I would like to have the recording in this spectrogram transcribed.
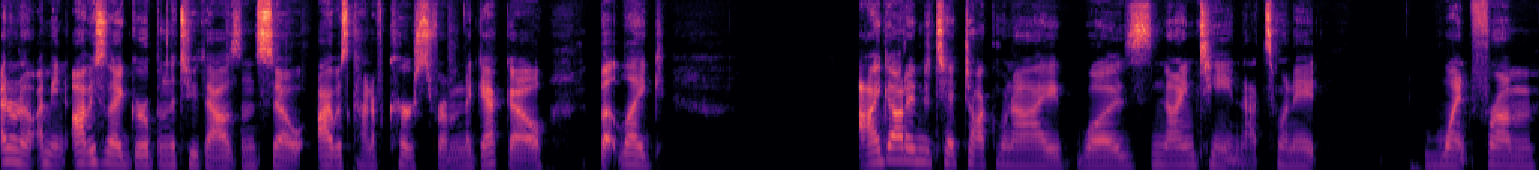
I don't know. I mean, obviously I grew up in the 2000s, so I was kind of cursed from the get-go, but like I got into TikTok when I was 19. That's when it went from,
